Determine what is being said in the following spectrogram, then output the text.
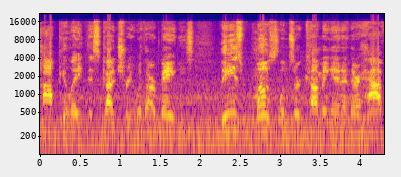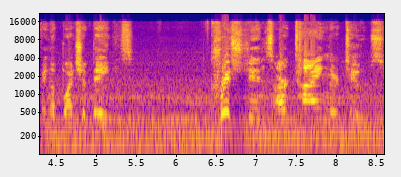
populate this country with our babies. These Muslims are coming in and they're having a bunch of babies. Christians are tying their tubes.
